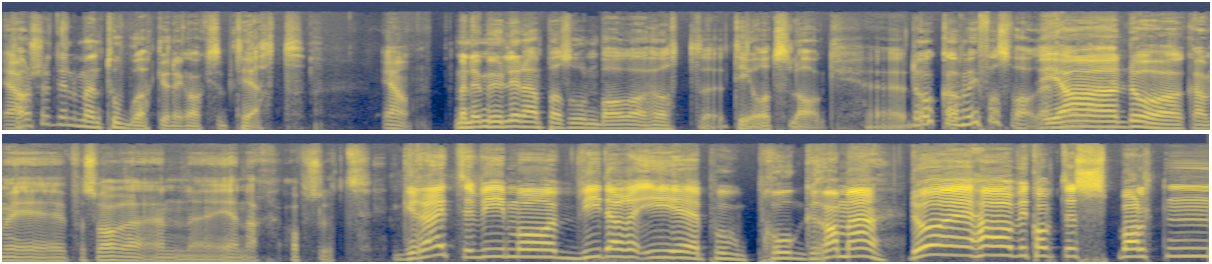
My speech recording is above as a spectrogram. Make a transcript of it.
Ja. Kanskje til og med en toer kunne jeg akseptert. Ja. Men det er mulig den personen bare har hørt eh, tiårets lag. Eh, Da kan vi forsvare. Ja, da kan vi forsvare en eh, ener. Absolutt. Greit, vi må videre i pro programmet. Da har vi kommet til spalten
